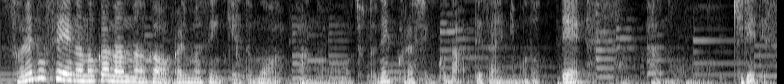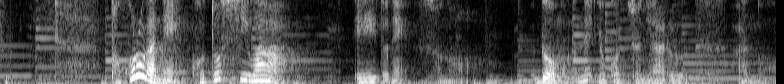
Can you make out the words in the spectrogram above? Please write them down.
それのせいなのか何なのか分かりませんけれどもあのちょっとねクラシックなデザインに戻ってあの綺麗です。ところがね今年はえーとねそのドームのね横っちょにあるあの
